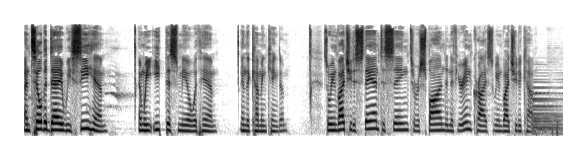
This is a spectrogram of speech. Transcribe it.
until the day we see him and we eat this meal with him in the coming kingdom. So we invite you to stand, to sing, to respond, and if you're in Christ, we invite you to come.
